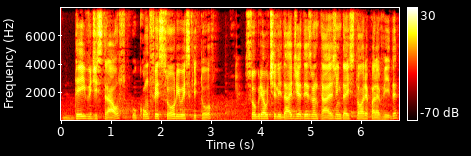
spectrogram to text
David Strauss, O Confessor e o Escritor, sobre a utilidade e a desvantagem da história para a vida,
